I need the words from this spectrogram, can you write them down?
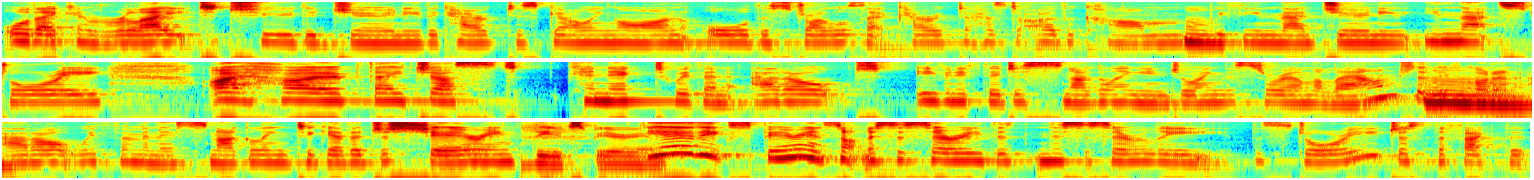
or they can relate to the journey the character's going on, or the struggles that character has to overcome mm. within that journey in that story. I hope they just connect with an adult, even if they're just snuggling, enjoying the story on the lounge, that mm. they've got an mm. adult with them and they're snuggling together, just sharing the experience. Yeah, the experience, not necessarily the, necessarily the story, just the fact that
